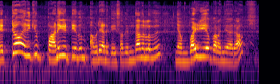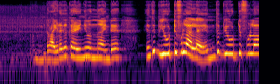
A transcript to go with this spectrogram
ഏറ്റവും എനിക്ക് പണി കിട്ടിയതും അവിടെയാണ് കേസ് അതെന്താന്നുള്ളത് ഞാൻ വഴിയെ പറഞ്ഞു തരാം റൈഡൊക്കെ കഴിഞ്ഞ് വന്ന് അതിന്റെ എന്ത് ബ്യൂട്ടിഫുൾ അല്ലേ? എന്ത് ബ്യൂട്ടിഫുള്ളാ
